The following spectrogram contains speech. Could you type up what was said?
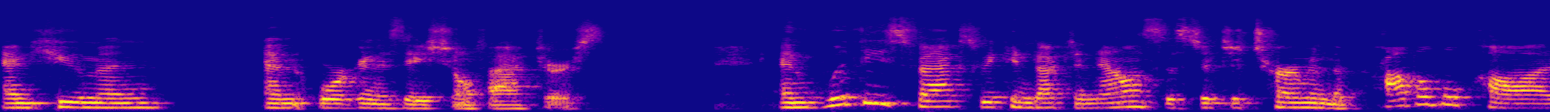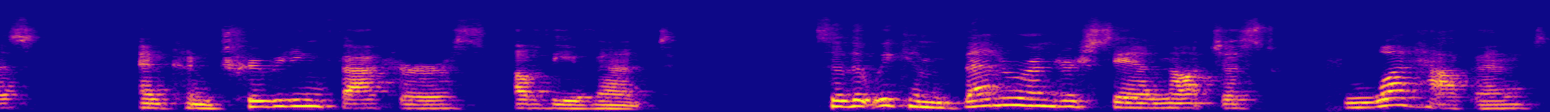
and human and organizational factors. And with these facts, we conduct analysis to determine the probable cause and contributing factors of the event so that we can better understand not just what happened,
